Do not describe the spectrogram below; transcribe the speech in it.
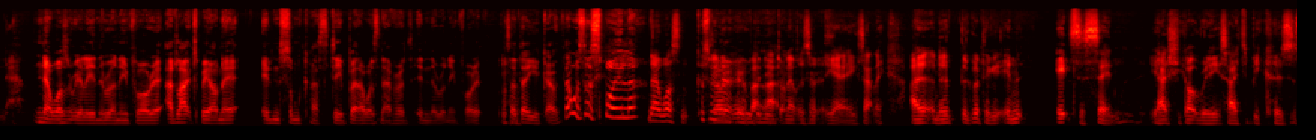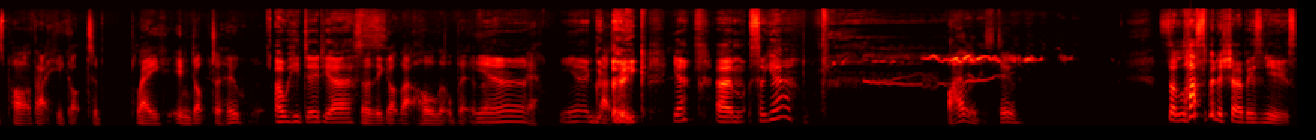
Nah. No, I wasn't really in the running for it. I'd like to be on it in some capacity, but I was never in the running for it. So mm-hmm. there you go. That wasn't a spoiler. No, it wasn't. Because we No, know who the about new it was, yeah, exactly. I, and the, the good thing in It's a Sin, he actually got really excited because as part of that, he got to play in Doctor Who. Oh, he did, yes. So they got that whole little bit of yeah, a, yeah. yeah, yeah. Um, so yeah. violence too. So last bit of showbiz news:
